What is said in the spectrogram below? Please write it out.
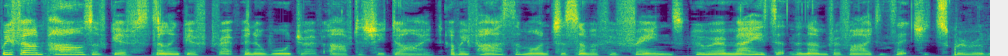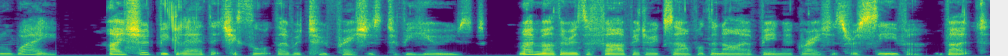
We found piles of gifts still in gift wrap in her wardrobe after she died, and we passed them on to some of her friends, who were amazed at the number of items that she'd squirreled away. I should be glad that she thought they were too precious to be used. My mother is a far better example than I of being a gracious receiver, but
